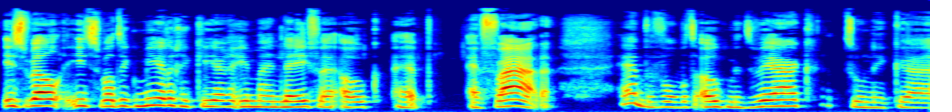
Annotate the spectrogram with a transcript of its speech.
is wel iets wat ik meerdere keren in mijn leven ook heb ervaren. Bijvoorbeeld ook met werk. Toen ik uh,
